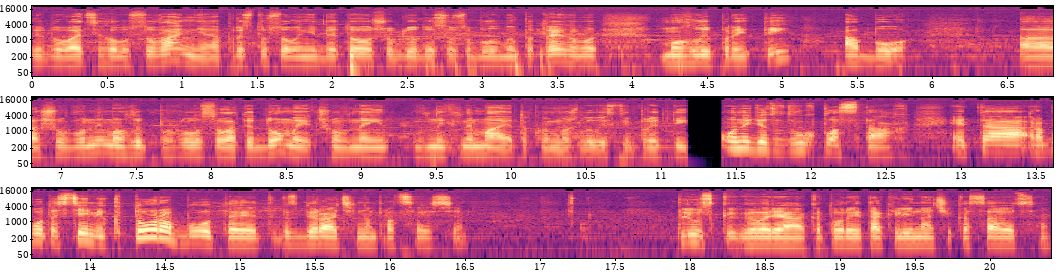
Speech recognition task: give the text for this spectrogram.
відбувається голосування, пристосовані для того, щоб люди з особливими потребами могли прийти, або е, щоб вони могли проголосувати вдома, якщо в неї- в них немає такої можливості прийти Он идет в двух пластах. Это работа с теми, кто работает в избирательном процессе, плюс, к- говоря, которые так или иначе касаются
